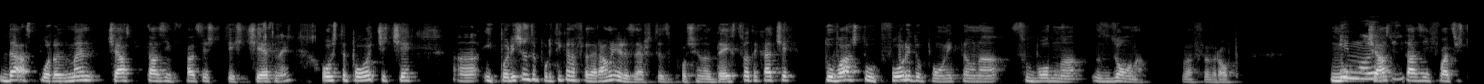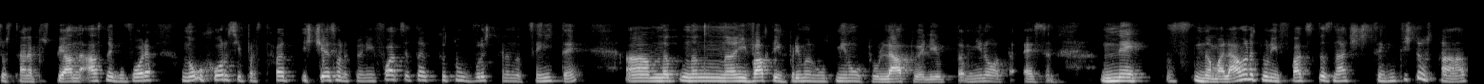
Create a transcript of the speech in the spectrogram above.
да, според мен част от тази инфлация ще изчезне, още повече, че а, и паричната политика на Федералния резерв ще започне да действа, така че това ще отвори допълнителна свободна зона в Европа. Но може... част от тази инфлация ще остане постоянна. Аз не говоря, много хора си представят изчезването на инфлацията като връщане на цените а, на, на, на нивата им, примерно от миналото лято или от миналата есен. Не, намаляването на инфлацията значи, че цените ще останат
